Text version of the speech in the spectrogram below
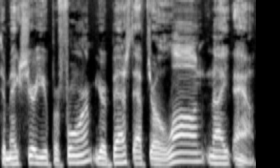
to make sure you perform your best after a long night out.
